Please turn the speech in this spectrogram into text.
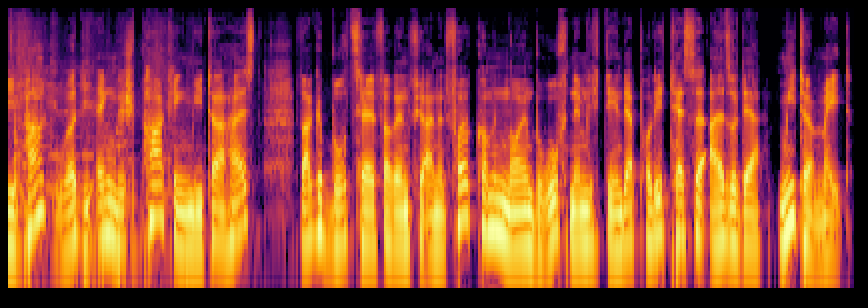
Die Parkuhr, die englisch Parking Meter heißt, war Geburtshelferin für einen vollkommen neuen Beruf, nämlich den der Politesse, also der Metermaid.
